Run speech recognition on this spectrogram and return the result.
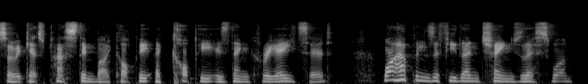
so it gets passed in by copy. A copy is then created. What happens if you then change this one?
